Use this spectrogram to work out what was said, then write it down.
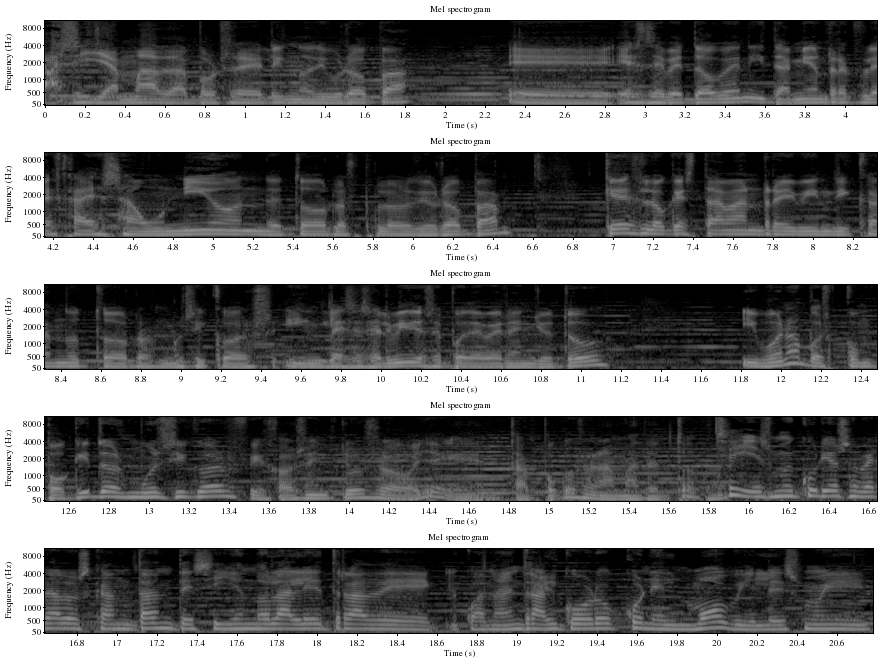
así llamada por ser el himno de Europa, eh, es de Beethoven y también refleja esa unión de todos los pueblos de Europa, que es lo que estaban reivindicando todos los músicos ingleses. El vídeo se puede ver en YouTube. Y bueno, pues con poquitos músicos, fijaos incluso, oye, que tampoco suena mal del todo. ¿eh? Sí, es muy curioso ver a los cantantes siguiendo la letra de cuando entra el coro con el móvil. Es muy,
